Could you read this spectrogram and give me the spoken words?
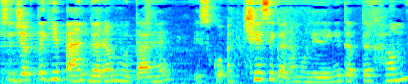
so जब तक ये पैन गर्म होता है इसको अच्छे से गर्म होने देंगे तब तक हम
